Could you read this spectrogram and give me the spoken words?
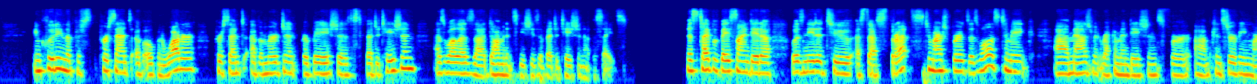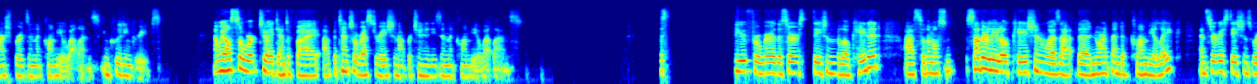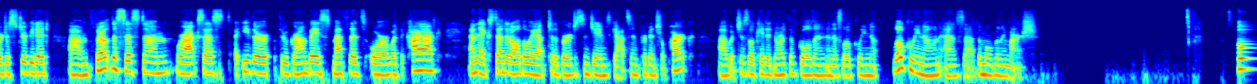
including the per percent of open water, percent of emergent herbaceous vegetation, as well as uh, dominant species of vegetation at the sites. This type of baseline data was needed to assess threats to marsh birds, as well as to make uh, management recommendations for um, conserving marsh birds in the Columbia wetlands, including grebes. And we also work to identify uh, potential restoration opportunities in the Columbia wetlands. View For where the service stations are located, uh, so the most southerly location was at the north end of Columbia Lake and survey stations were distributed um, throughout the system, were accessed either through ground-based methods or with a kayak, and they extended all the way up to the Burges and James Gadsden Provincial Park, uh, which is located north of Golden and is locally, no locally known as uh, the Moberly Marsh. So,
